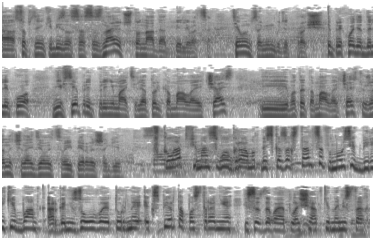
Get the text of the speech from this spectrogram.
а, собственники бизнеса осознают, что надо отбеливаться, тем им самим будет проще. И приходят далеко не все предприниматели, а только малая часть. И вот эта малая часть уже начинает делать свои первые шаги. Вклад в финансовую грамотность казахстанцев вносит Береки Банк, организовывая турне эксперта по стране и создавая площадки на местах,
